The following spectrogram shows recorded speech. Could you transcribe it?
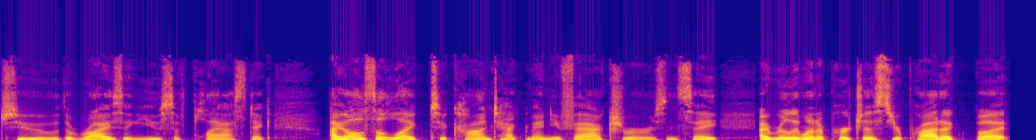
to the rising use of plastic? I also like to contact manufacturers and say, I really want to purchase your product, but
